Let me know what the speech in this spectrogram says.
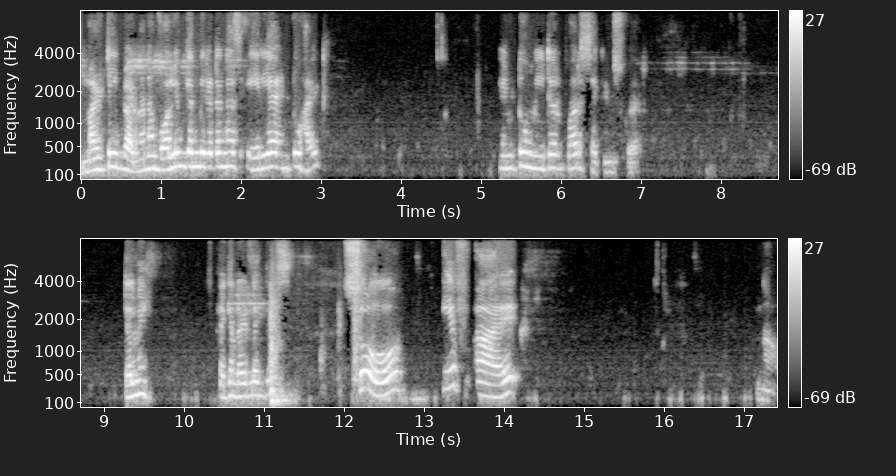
multiplied when volume can be written as area into height into meter per second square tell me i can write like this. So if i now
